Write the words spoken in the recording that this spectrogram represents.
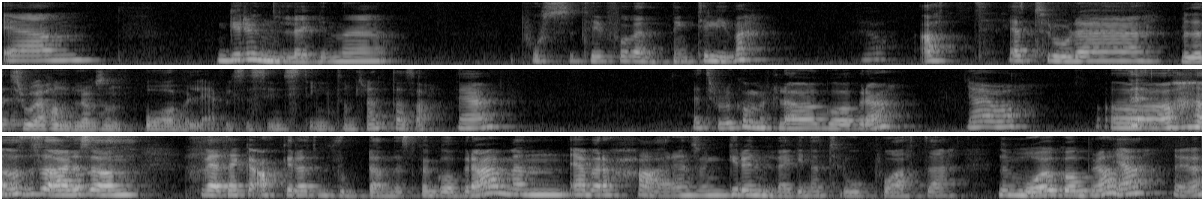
en grunnleggende positiv forventning til livet. At jeg tror det Men det tror jeg handler om sånn overlevelsesinstinkt omtrent, altså. Ja. Jeg tror det kommer til å gå bra. Jeg òg. Og, og så er det sånn Vet jeg ikke akkurat hvordan det skal gå bra, men jeg bare har en sånn grunnleggende tro på at det, Det må jo gå bra. ja, ja.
